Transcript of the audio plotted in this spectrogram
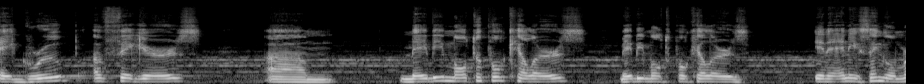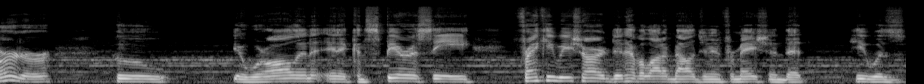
a group of figures, um, maybe multiple killers, maybe multiple killers in any single murder, who you know were all in a, in a conspiracy. Frankie Richard did have a lot of knowledge and information that he was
